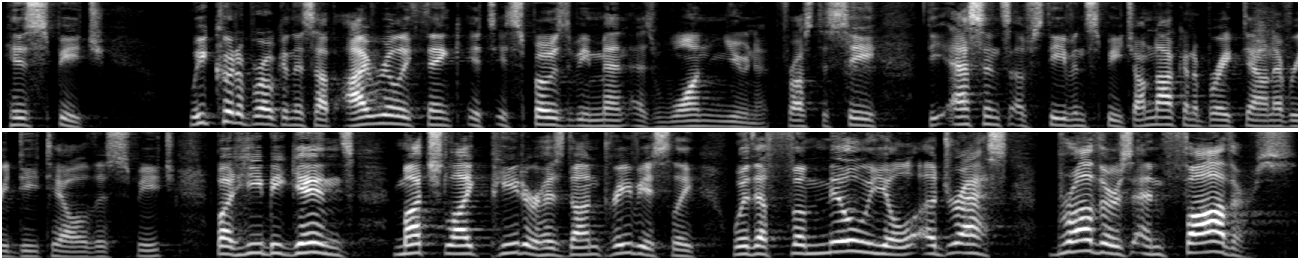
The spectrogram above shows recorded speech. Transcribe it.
his speech. We could have broken this up. I really think it's, it's supposed to be meant as one unit for us to see the essence of Stephen's speech. I'm not going to break down every detail of this speech, but he begins, much like Peter has done previously, with a familial address Brothers and fathers.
